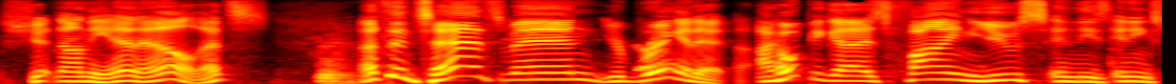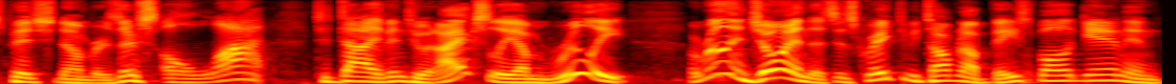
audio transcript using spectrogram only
shitting on the NL. That's that's intense, man. You're bringing it. I hope you guys find use in these innings pitched numbers. There's a lot to dive into. And I actually, I'm really, I'm really enjoying this. It's great to be talking about baseball again. And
